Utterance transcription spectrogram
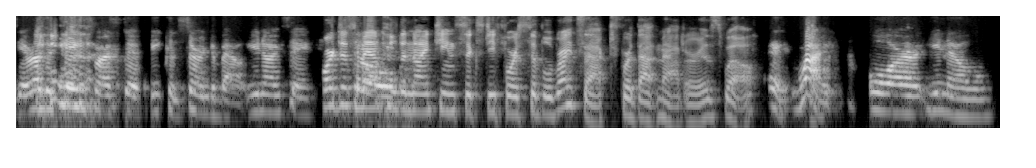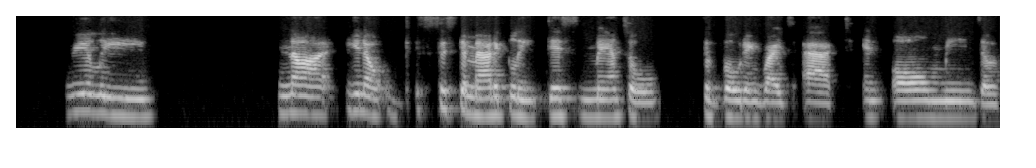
there are other things for us to be concerned about. You know what I'm saying? Or dismantle so, the 1964 Civil Rights Act, for that matter, as well. Eh, right. Or you know, really not, you know, systematically dismantle the Voting Rights Act and all means of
